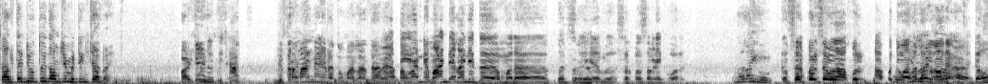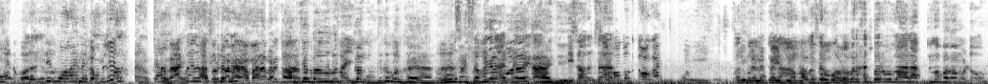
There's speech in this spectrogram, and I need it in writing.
चालतंय ठेवतो इथं आमची मिटिंग चालू आहे पाटील मित्र मान्य आहे ना तुम्हाला आता सरपंच मला सरपंच आपण आपण निवांत बोलावं द्या. गल्लीत बोलायला. नाही. चार महिना- असं नका, आम्हाला पण आमच्या गावामध्ये गमतीनं बोलताय यार. काय समाजात बोलायला काय आहे ते? बरोबर हातभर लागतो. बघा म्हणतो.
